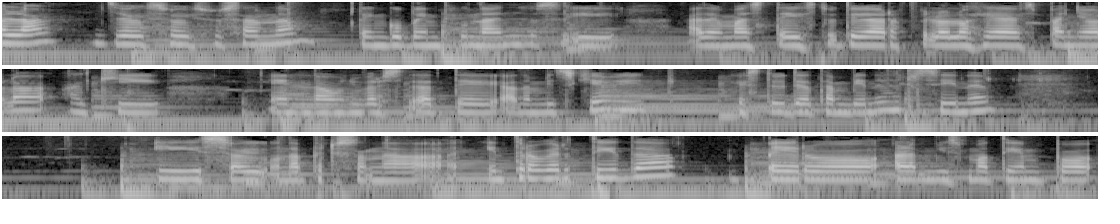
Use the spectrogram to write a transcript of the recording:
Hola, yo soy Susana, tengo 21 años y además de estudiar filología española, aquí en la Universidad de Adam Mickiewicz, estudia también el cine y soy una persona introvertida, pero al mismo tiempo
